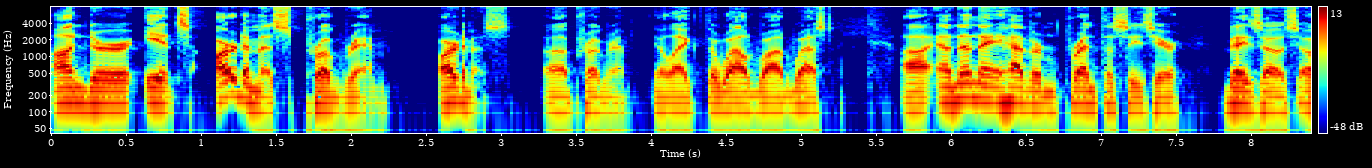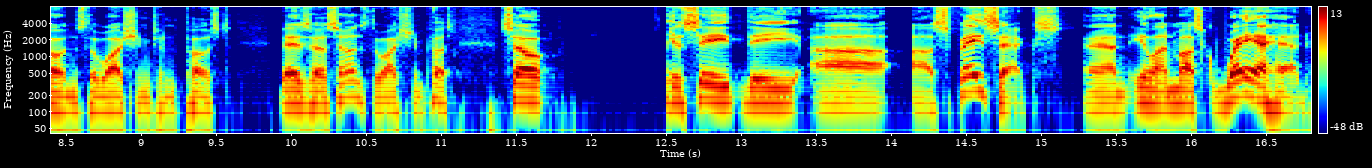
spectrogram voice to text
under its Artemis program. Artemis uh, program, you know, like the Wild Wild West. Uh, and then they have in parentheses here Bezos owns the Washington Post. Bezos owns the Washington Post. So you see the uh, uh, SpaceX and Elon Musk way ahead,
